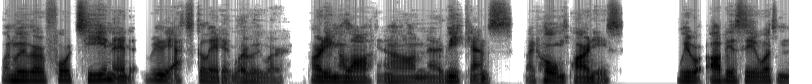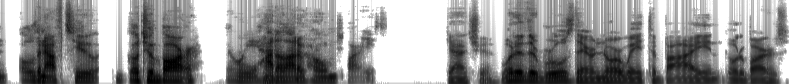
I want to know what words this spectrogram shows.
when we were 14, it really escalated where we were partying a lot you know, on uh, weekends, like home parties. We were obviously wasn't old enough to go to a bar so we had a lot of home parties. Gotcha. What are the rules there in Norway to buy and go to bars?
